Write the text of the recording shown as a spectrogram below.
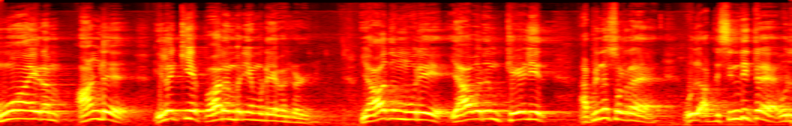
மூவாயிரம் ஆண்டு இலக்கிய பாரம்பரியம் உடையவர்கள் யாதும் ஊரே யாவரும் கேளீர் அப்படின்னு சொல்கிற ஒரு அப்படி சிந்தித்த ஒரு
